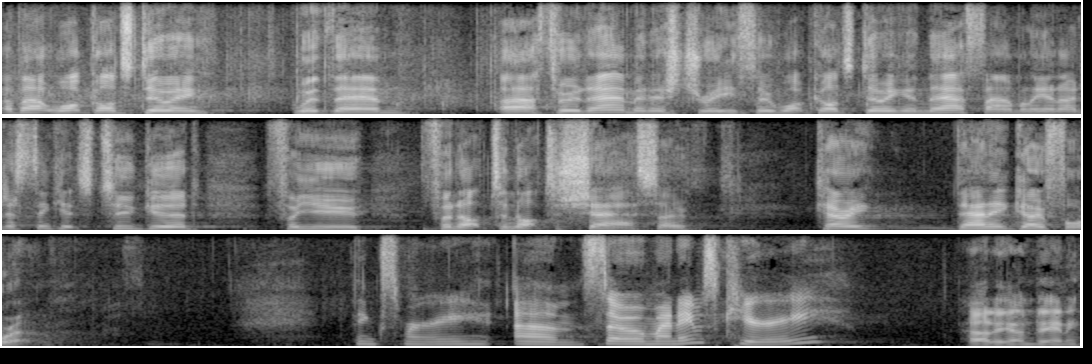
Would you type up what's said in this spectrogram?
about what God's doing with them uh, through their ministry, through what God's doing in their family. And I just think it's too good for you for not to not to share. So, Kerry, Danny, go for it. Thanks, Murray. Um, so my name's Kerry. Howdy, I'm Danny.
